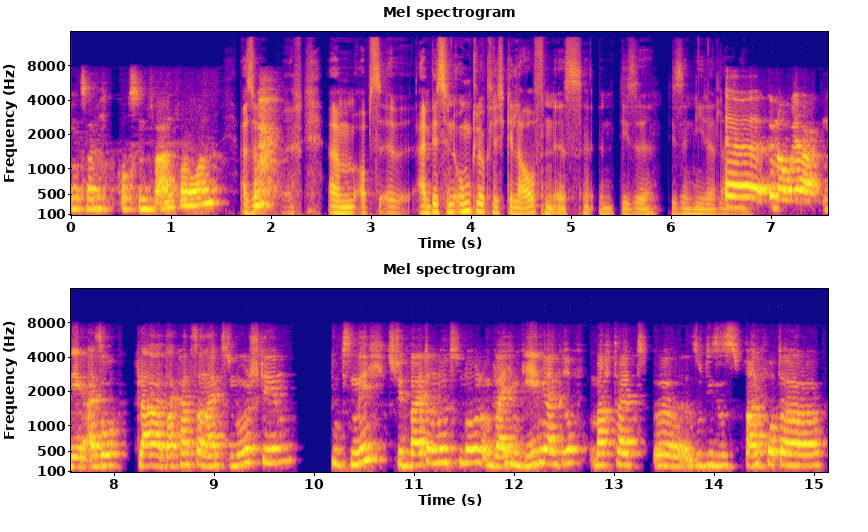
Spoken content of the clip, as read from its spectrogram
jetzt habe ich kurz den Faden verloren. Also, ähm, ob es äh, ein bisschen unglücklich gelaufen ist, äh, diese, diese Niederlage. Äh, genau, ja. Nee, also klar, da kann es dann 1 zu 0 stehen. Tut's nicht, steht weiter 0 zu 0 und gleich im Gegenangriff macht halt äh, so dieses Frankfurter,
